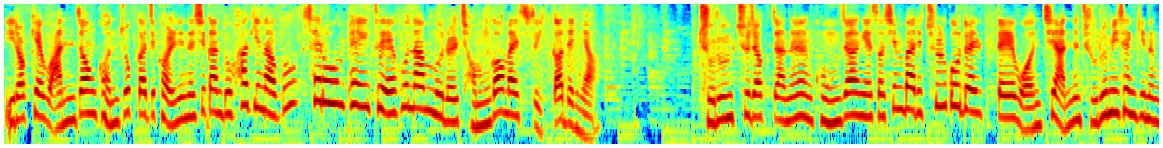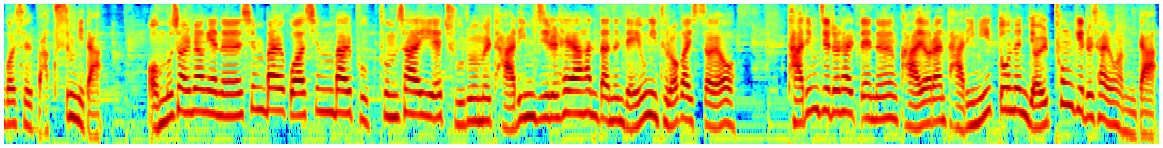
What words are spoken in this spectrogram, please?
이렇게 완전 건조까지 걸리는 시간도 확인하고 새로운 페인트의 혼합물을 점검할 수 있거든요. 주름 추적자는 공장에서 신발이 출고될 때 원치 않는 주름이 생기는 것을 막습니다. 업무 설명에는 신발과 신발 부품 사이에 주름을 다림질을 해야 한다는 내용이 들어가 있어요. 다림질을 할 때는 가열한 다리미 또는 열풍기를 사용합니다.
